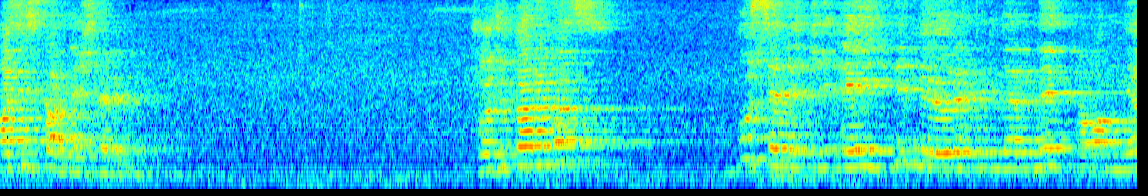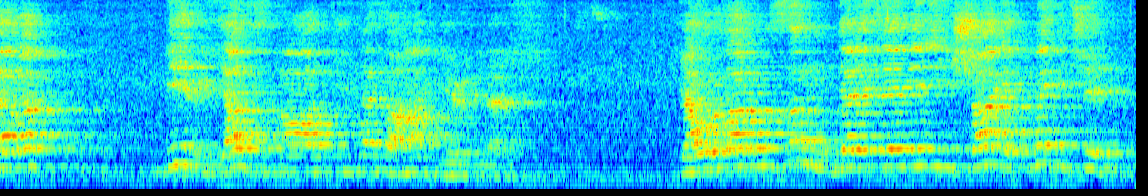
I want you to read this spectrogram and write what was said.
Aziz kardeşlerim, çocuklarımız bu seneki eğitim ve öğretimlerini tamamlayarak bir yaz tatiline daha girdiler. Yavrularımızın geleceğini inşa etmek için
